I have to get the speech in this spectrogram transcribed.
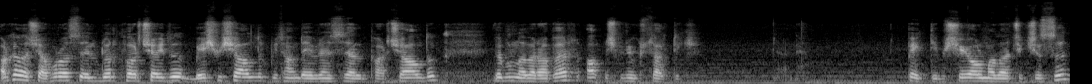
Arkadaşlar burası 54 parçaydı. 5 fişe aldık. Bir tane de evrensel parça aldık. Ve bununla beraber 61 yükselttik. Pek de bir şey olmadı açıkçası.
